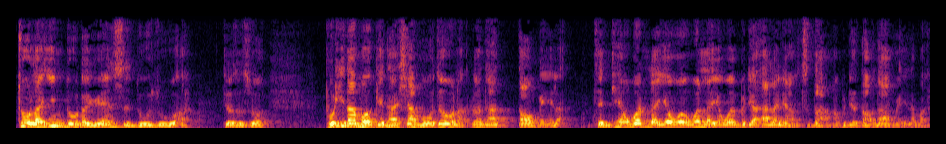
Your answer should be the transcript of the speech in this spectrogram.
中了印度的原始毒株啊，就是说，菩提达摩给他下魔咒了，让他倒霉了，整天问了又问，问了又问，不就挨了两次打吗？不就倒大霉了吗？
